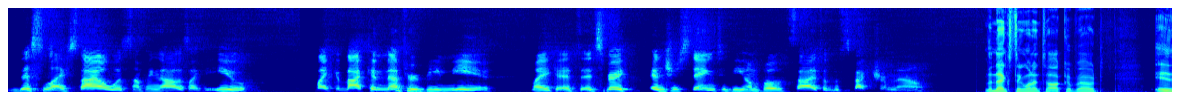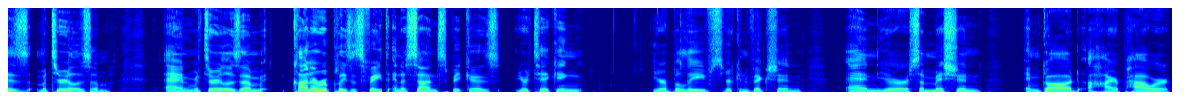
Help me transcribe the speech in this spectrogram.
this lifestyle was something that I was like, ew, like that can never be me. Like it's it's very interesting to be on both sides of the spectrum now. The next thing I want to talk about is materialism. And materialism kind of replaces faith in a sense because you're taking your beliefs, your conviction, and your submission in God, a higher power,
